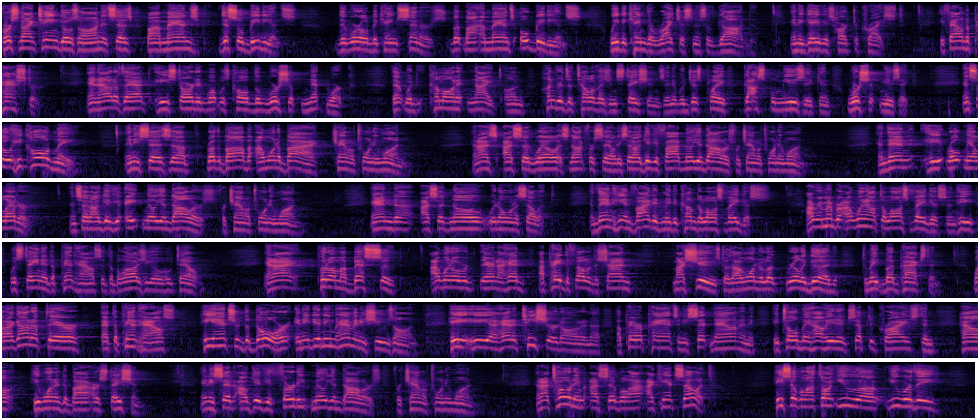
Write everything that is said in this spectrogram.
Verse 19 goes on, it says, By a man's disobedience, the world became sinners, but by a man's obedience, we became the righteousness of God. And he gave his heart to Christ. He found a pastor, and out of that, he started what was called the Worship Network that would come on at night on hundreds of television stations and it would just play gospel music and worship music. And so he called me and he says, uh, Brother Bob, I want to buy Channel 21. And I, I said, Well, it's not for sale. He said, I'll give you $5 million for Channel 21. And then he wrote me a letter and said, I'll give you $8 million for Channel 21. And uh, I said, No, we don't want to sell it. And then he invited me to come to Las Vegas. I remember I went out to Las Vegas and he was staying at a penthouse at the Bellagio Hotel. And I put on my best suit. I went over there and I had I paid the fellow to shine my shoes because I wanted to look really good to meet Bud Paxton. When I got up there at the penthouse, he answered the door and he didn't even have any shoes on. He, he uh, had a t shirt on and a, a, pair of pants, and he sat down and he, he told me how he'd accepted Christ and how he wanted to buy our station. And he said, I'll give you $30 million for Channel 21. And I told him, I said, Well, I, I can't sell it. He said, Well, I thought you, uh, you were the,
